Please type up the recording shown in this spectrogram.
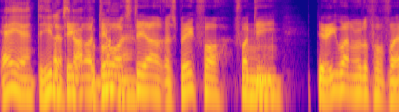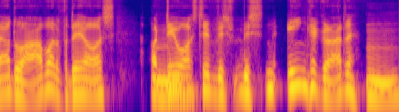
Ja, ja, det hele og det, er skabt Og det er også det, jeg har respekt for, fordi mm. det er jo ikke bare noget, du får foræret, du har arbejdet for det her også. Og mm. det er jo også det, hvis, hvis en kan gøre det, mm.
